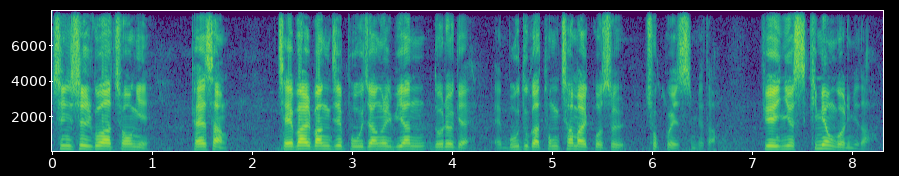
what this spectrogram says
진실과 정의, 배상, 재발 방지 보장을 위한 노력에 모두가 동참할 것을 촉구했습니다. VOA 뉴스 김영권입니다.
